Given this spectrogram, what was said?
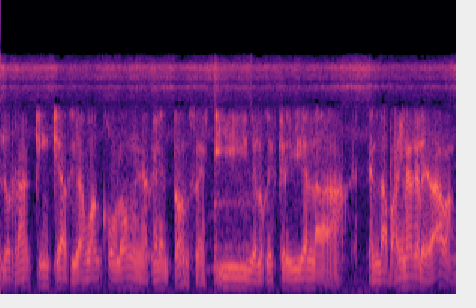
los rankings que hacía Juan Colón en aquel entonces y de lo que escribía en la en la página que le daban.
